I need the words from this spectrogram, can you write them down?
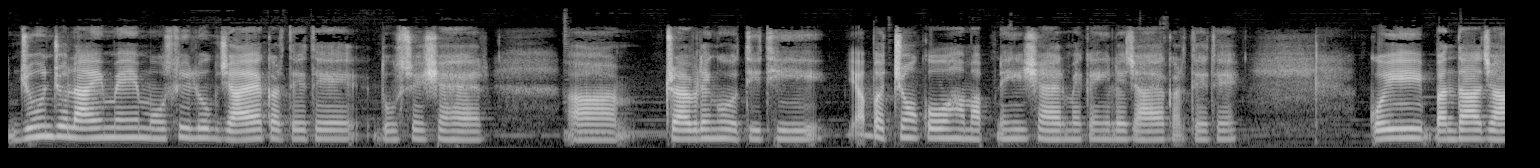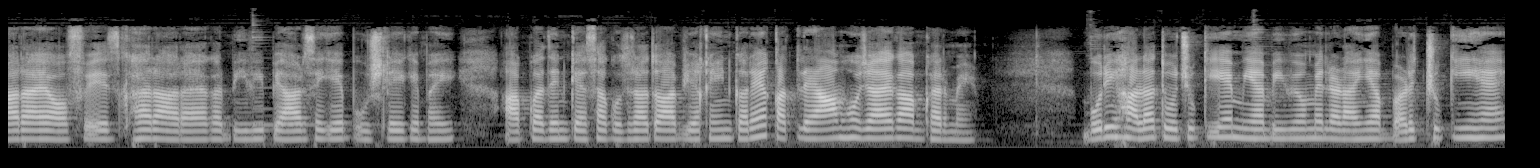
جون، جولائی میں موسٹلی لوگ جایا کرتے تھے دوسرے شہر ٹریولنگ ہوتی تھی یا بچوں کو ہم اپنے ہی شہر میں کہیں لے جایا کرتے تھے۔ کوئی بندہ جا رہا ہے آفس، گھر آ رہا ہے، اگر بیوی پیار سے یہ پوچھ لے کہ بھائی آپ کا دن کیسا گزرا تو آپ یقین کریں قتل عام ہو جائے گا آپ گھر میں۔ بری حالت ہو چکی ہے، میاں بیویوں میں لڑائیاں بڑھ چکی ہیں۔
